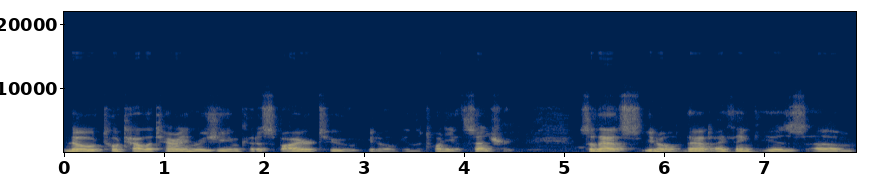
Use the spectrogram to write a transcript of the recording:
no totalitarian regime could aspire to, you know, in the 20th century. So that's, you know, that I think is um,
